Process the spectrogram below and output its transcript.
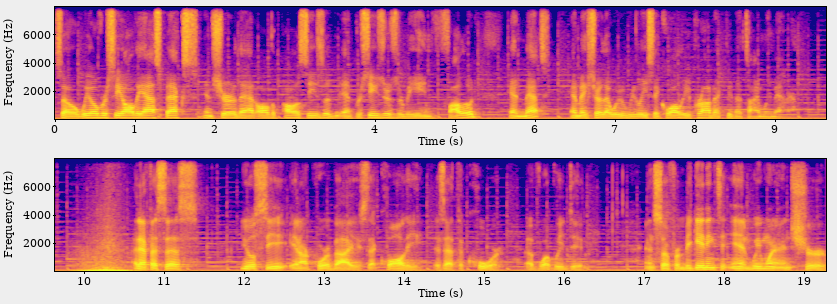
So we oversee all the aspects, ensure that all the policies and, and procedures are being followed and met, and make sure that we release a quality product in a timely manner. At FSS, you'll see in our core values that quality is at the core of what we do. And so from beginning to end, we want to ensure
